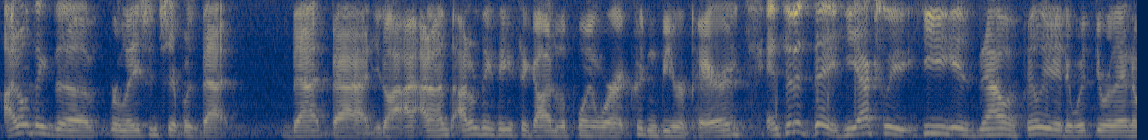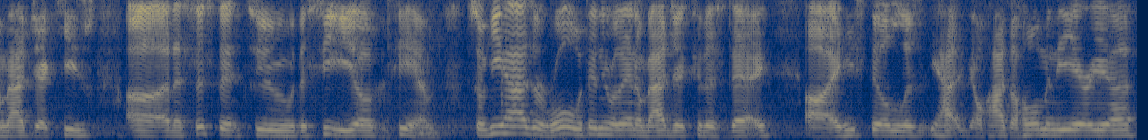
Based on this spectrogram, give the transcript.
I don't think the relationship was that that bad. You know, I, I don't, think things had gotten to the point where it couldn't be repaired. And to this day, he actually he is now affiliated with the Orlando Magic. He's uh, an assistant to the CEO of the team, so he has a role within the Orlando Magic to this day. Uh, and he still lives, he ha, you know, has a home in the area.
